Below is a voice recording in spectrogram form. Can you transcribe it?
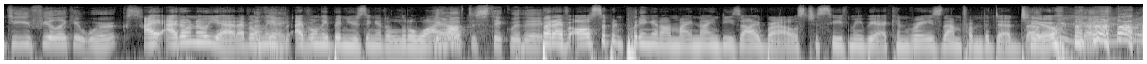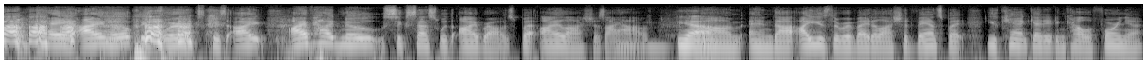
Do you feel like it works? I I don't know yet. I've only Okay. I've only been using it a little while. You have to stick with it. but I've also been putting it on my 90s eyebrows to see if maybe I can raise them from the dead too. That- hey, I hope it works because I I've had no success with eyebrows, but eyelashes I have. yeah. Um, and uh, I use the Revitalash Advance, but you can't get it in California.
